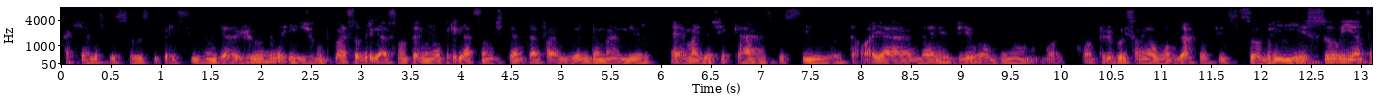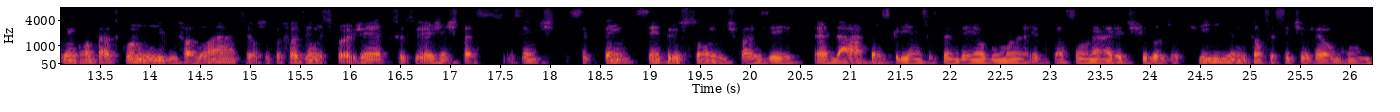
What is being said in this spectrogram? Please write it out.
aquelas pessoas que precisam de ajuda e junto com essa obrigação também obrigação de tentar fazê-lo da maneira é, mais eficaz possível. Então, aí a Dani viu alguma contribuição em algum lugar que eu fiz sobre isso, e entrou em contato comigo e falou: Ah, Celso, eu estou fazendo esse projeto. A gente, tá, a gente tem sempre o sonho de fazer, é, dar para as crianças também alguma educação na área de filosofia. Então, se você tiver algum,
